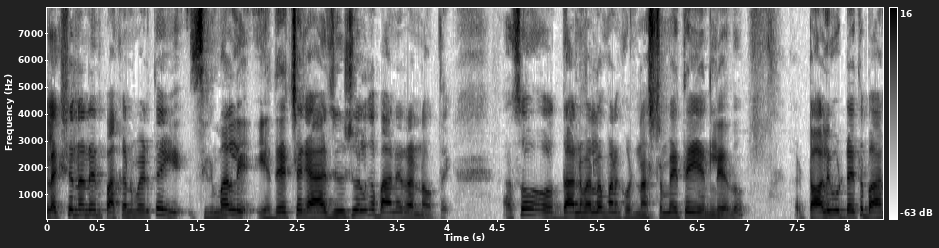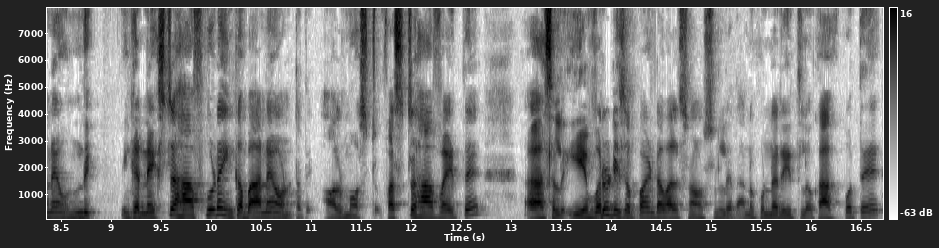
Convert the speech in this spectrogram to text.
ఎలక్షన్ అనేది పక్కన పెడితే సినిమాలు యథేచ్ఛగా యాజ్ యూజువల్గా బాగానే రన్ అవుతాయి. సో దానివల్ల మనకు నష్టమైతే ఏం లేదు. టాలీవుడ్ అయితే బాగానే ఉంది. ఇంకా నెక్స్ట్ హాఫ్ కూడా ఇంకా బాగానే ఉంటుంది ఆల్మోస్ట్ ఫస్ట్ హాఫ్ అయితే అసలు ఎవరు డిసప్పాయింట్ అవ్వాల్సిన అవసరం లేదు అనుకున్న రీతిలో. కాకపోతే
